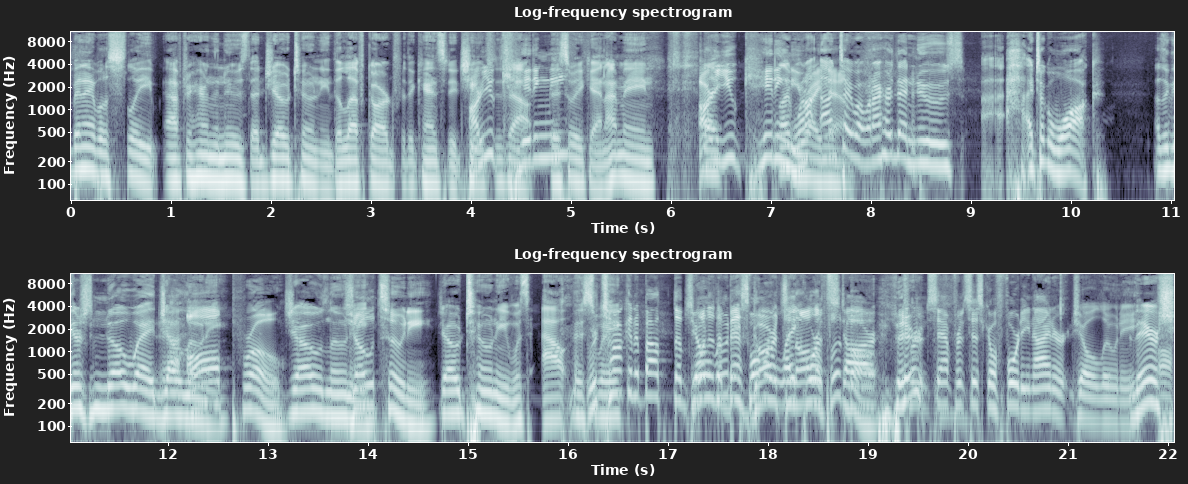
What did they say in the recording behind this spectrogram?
been able to sleep after hearing the news that Joe Thuney, the left guard for the Kansas City Chiefs, Are you is out me? this weekend. I mean, Are like- you kidding like, me right I, now? I'll tell you what. When I heard that news, I, I took a walk. I was like, "There's no way Joe Looney, all pro Joe Looney, Joe Thuney. Joe Thuney was out this weekend. We're week." talking about the Joe one of the best guards Lake in all Worth of football. star, They're, turned San Francisco 49er Joe Looney. They're offensive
